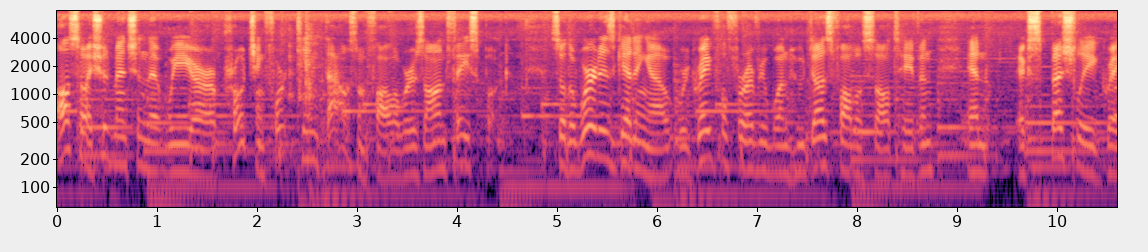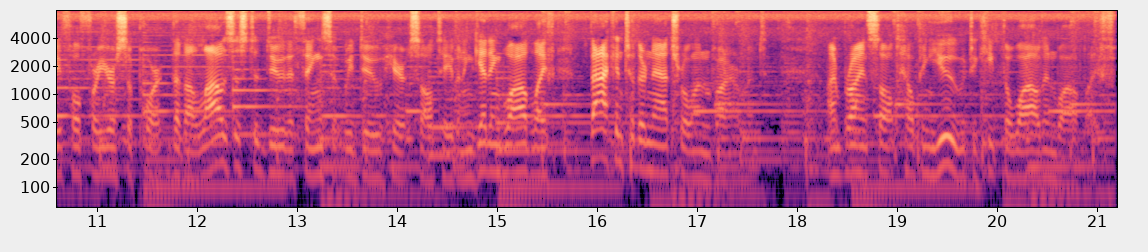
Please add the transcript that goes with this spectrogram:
Also, I should mention that we are approaching 14,000 followers on Facebook. So the word is getting out. We're grateful for everyone who does follow Salthaven and especially grateful for your support that allows us to do the things that we do here at Salthaven and getting wildlife back into their natural environment. I'm Brian Salt helping you to keep the wild in wildlife.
